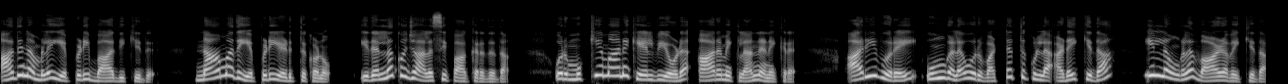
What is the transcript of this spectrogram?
அது நம்மள எப்படி பாதிக்குது? நாம அதை எப்படி எடுத்துக்கணும்? இதெல்லாம் கொஞ்சம் அலசி பார்க்கறது தான். ஒரு முக்கியமான கேள்வியோட ஆரம்பிக்கலாம்னு நினைக்கிறேன். அறிவுரை உங்கள ஒரு வட்டத்துக்குள்ள அடைக்குதா? இல்ல உங்கள வாழ வைக்குதா?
